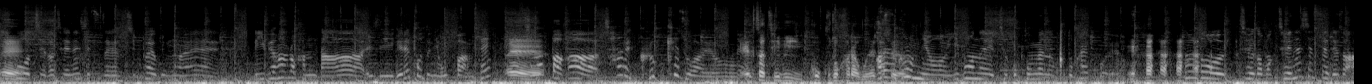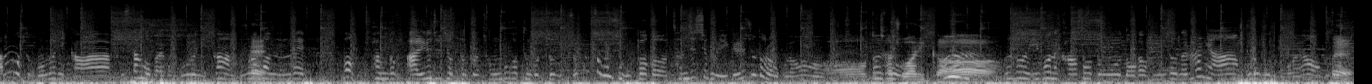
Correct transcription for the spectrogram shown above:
네. 이거 제가 제네시스 G80을 리뷰하러 간다 이제 얘기를 했거든요 오빠한테. 네. 친오빠가 차를 그렇게 좋아해요. 엑사 TV 꼭 구독하라고 아 해주세요. 그럼요. 이번에 제거 보면은 구독할 거예요. 그래서 제가 막 제네시스에 대해서 아무것도 모르니까 비싼 거 말고 모르니까 물어봤는데 네. 막 방금 알려주셨던 그런 정보 같은 것도 조금 조금씩 오빠가 잔지식으로 얘기를 해주더라고요. 어, 또차 그래서- 좋아하니까. 네. 그래서 이번에 가서도 너가 운전을 하냐 물어보는 거예요. 그래서 네.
